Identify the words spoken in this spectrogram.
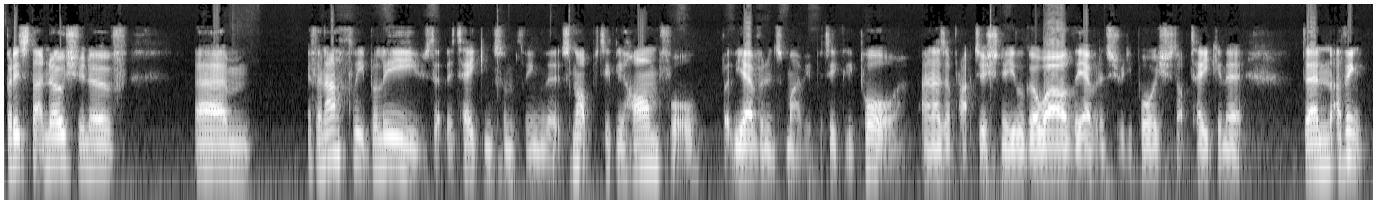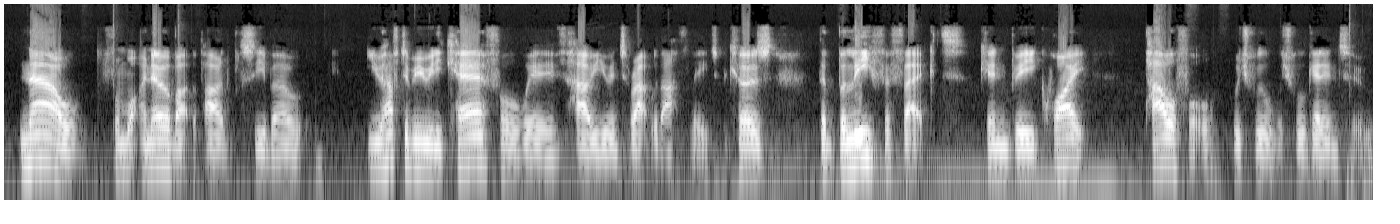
But it's that notion of um, if an athlete believes that they're taking something that's not particularly harmful, but the evidence might be particularly poor, and as a practitioner you'll go, well, the evidence is really poor, you should stop taking it, then I think now, from what I know about the power of the placebo, you have to be really careful with how you interact with athletes because the belief effect can be quite powerful, which we'll which we'll get into.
